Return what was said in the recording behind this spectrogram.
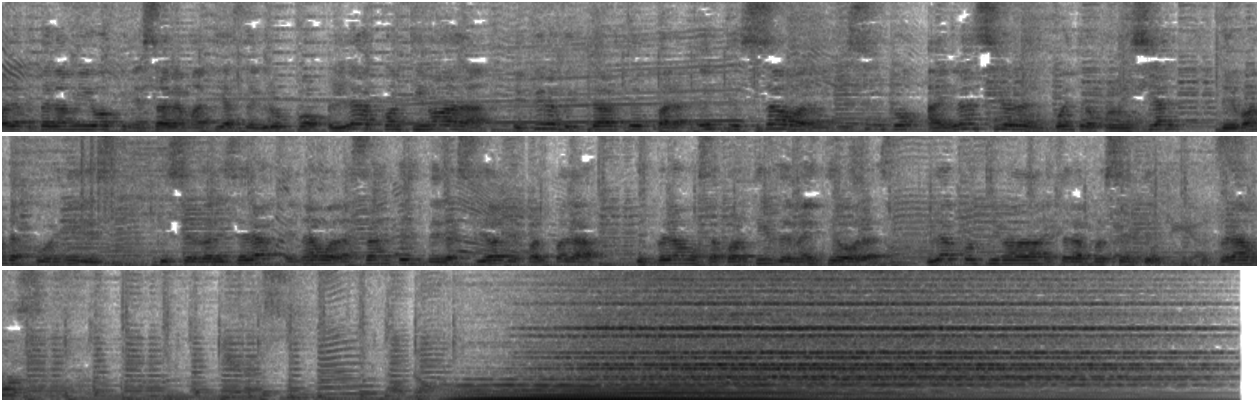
Hola, ¿qué tal amigos? Quienes habla Matías del grupo La Continuada. Y quiero invitarte para este sábado 25 al gran cierre de encuentro provincial de bandas juveniles que se realizará en Agua Lanzante de la ciudad de Palpalá. Te esperamos a partir de 20 horas. La Continuada estará presente. Te esperamos.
